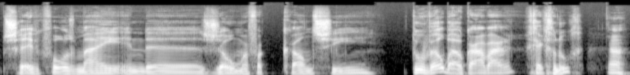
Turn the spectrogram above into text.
schreef ik volgens mij in de zomervakantie. Toen we wel bij elkaar waren, gek genoeg. Ja.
